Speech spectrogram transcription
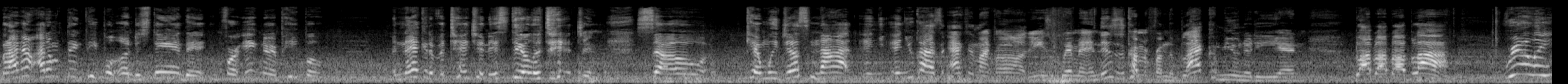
But I don't I don't think people understand that for ignorant people, negative attention is still attention. So can we just not and, and you guys acting like oh these women and this is coming from the black community and blah blah blah blah. Really?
